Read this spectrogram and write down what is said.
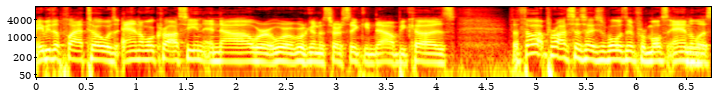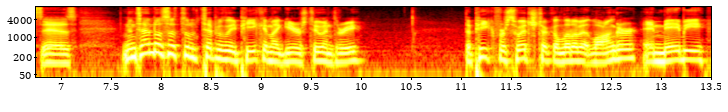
Maybe the plateau was animal crossing and now we're, we're, we're going to start sinking down because the thought process i suppose and for most mm-hmm. analysts is nintendo systems typically peak in like years two and three. The peak for switch took a little bit longer and maybe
